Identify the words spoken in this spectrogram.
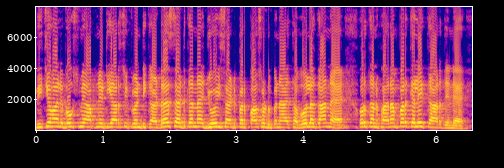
नीचे वाले बॉक्स में आपने टीआरसी ट्वेंटी का एड्रेस सेट करना है, जो ही साइट पर पासवर्ड बनाया था, वो लगाना है और कन्फर्म पर क्लिक कर देना है।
